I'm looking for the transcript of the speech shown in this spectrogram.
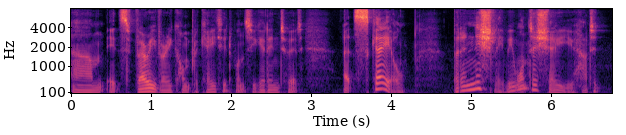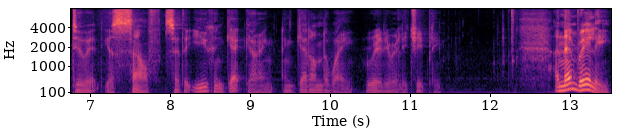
Um, it's very, very complicated once you get into it at scale. But initially, we want to show you how to do it yourself so that you can get going and get underway really, really cheaply. And then, really,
